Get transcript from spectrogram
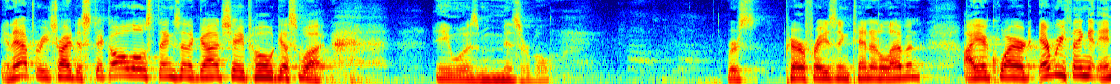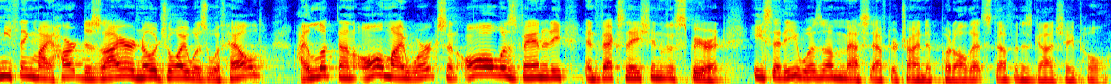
And after he tried to stick all those things in a God shaped hole, guess what? He was miserable. Verse paraphrasing 10 and 11 I acquired everything and anything my heart desired, no joy was withheld. I looked on all my works, and all was vanity and vexation of the spirit. He said he was a mess after trying to put all that stuff in his God shaped hole.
